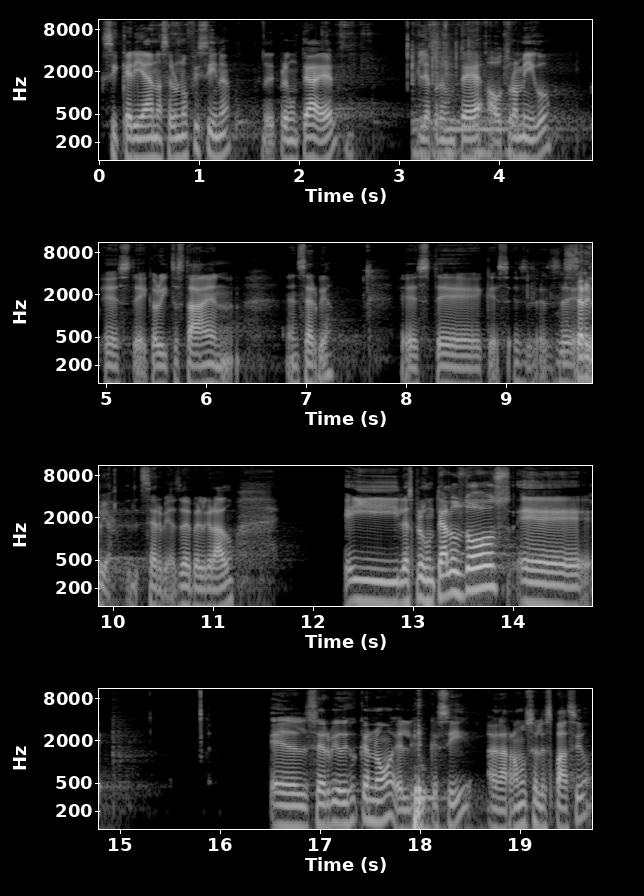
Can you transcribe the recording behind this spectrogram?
si querían hacer una oficina. Le pregunté a él y le pregunté a otro amigo, este, que ahorita está en, en Serbia, este, que es, de Serbia. Serbia, es de Belgrado. Y les pregunté a los dos, eh, el serbio dijo que no, él dijo que sí, agarramos el espacio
